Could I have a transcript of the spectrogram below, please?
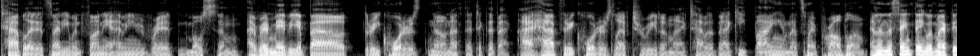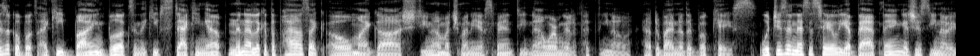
tablet, it's not even funny. I haven't even read most of them. I read maybe about three quarters. No, not I take that back. I have three quarters left to read on my tablet, but I keep buying them. That's my problem. And then the same thing with my physical books. I keep buying books and they keep stacking up. And then I look at the piles like, oh my gosh, do you know how much money I've spent? Do you know where I'm going to put, you know, have to buy another bookcase, which isn't necessarily a bad thing. It's just, you know,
